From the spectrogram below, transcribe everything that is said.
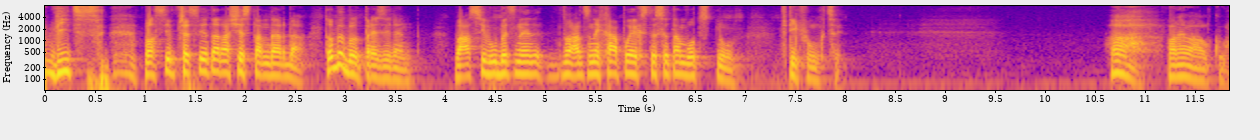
víc vlastně přesně ta naše standarda. To by byl prezident. Vás si vůbec ne, vás nechápu, jak jste se tam odstnul v té funkci. Oh, pane Válku,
